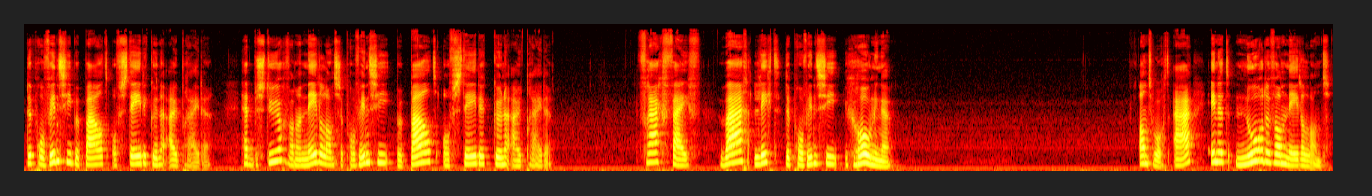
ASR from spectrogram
De provincie bepaalt of steden kunnen uitbreiden. Het bestuur van een Nederlandse provincie bepaalt of steden kunnen uitbreiden. Vraag 5. Waar ligt de provincie Groningen? Antwoord A. In het noorden van Nederland.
